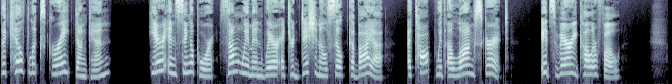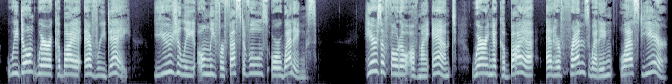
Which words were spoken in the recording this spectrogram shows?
The kilt looks great, Duncan. Here in Singapore, some women wear a traditional silk kebaya, a top with a long skirt. It's very colorful. We don't wear a kebaya every day, usually only for festivals or weddings. Here's a photo of my aunt wearing a kebaya at her friend's wedding last year.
